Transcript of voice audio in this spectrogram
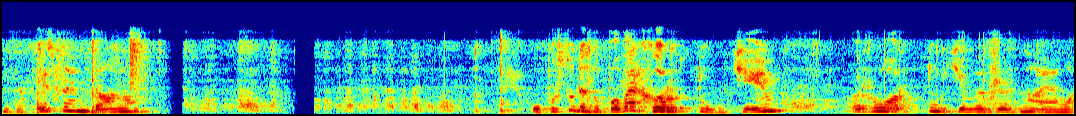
Записуємо дану. У посудину поверх ртуті. Ро ртуті ми вже знаємо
